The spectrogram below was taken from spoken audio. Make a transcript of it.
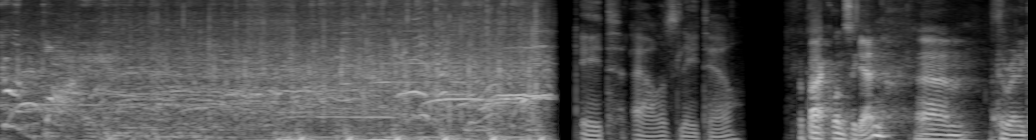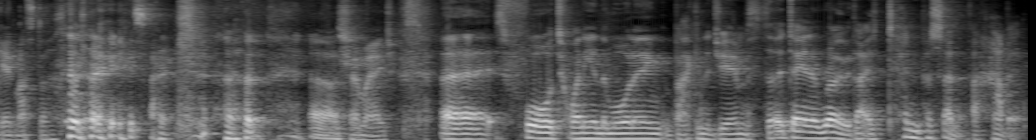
Goodbye. Eight hours later. We're back once again. Um, the Renegade Master. Sorry. uh, I'll show my age. Uh, it's 4.20 in the morning, back in the gym. Third day in a row. That is 10% of a habit.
